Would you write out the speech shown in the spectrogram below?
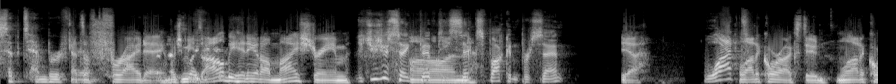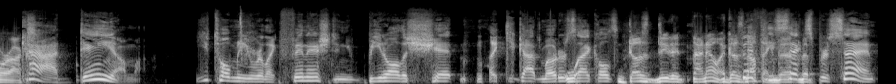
September. 5th. That's a Friday, which means I'll be hitting it on my stream. Did you just say On- fifty six fucking percent? Yeah, What? a lot of Koroks, dude. A lot of Koroks. God damn! You told me you were like finished and you beat all the shit. like you got motorcycles. Does dude? It, I know it does nothing. Fifty six The, percent.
